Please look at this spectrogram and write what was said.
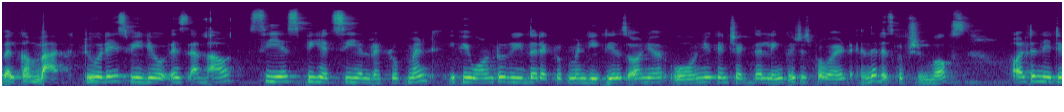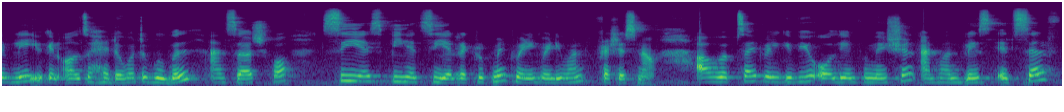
Welcome back. Today's video is about CSPHCL recruitment. If you want to read the recruitment details on your own, you can check the link which is provided in the description box. Alternatively, you can also head over to Google and search for CSPHCL Recruitment 2021 Freshers Now. Our website will give you all the information at one place itself.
